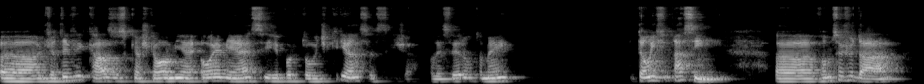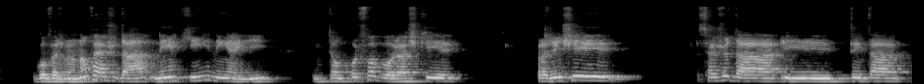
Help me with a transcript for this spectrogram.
Uh, já teve casos que acho que a OMS reportou de crianças que já faleceram também, então, assim, uh, vamos ajudar. O governo não vai ajudar nem aqui, nem aí. Então, por favor, eu acho que para a gente se ajudar e tentar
